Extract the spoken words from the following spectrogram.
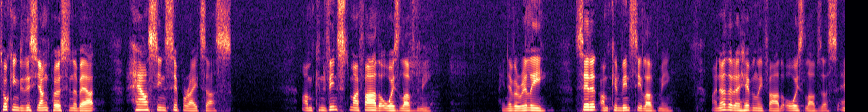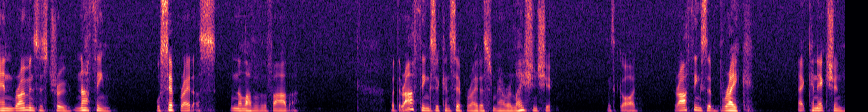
talking to this young person about how sin separates us, I'm convinced my father always loved me. He never really said it, I'm convinced he loved me. I know that our Heavenly Father always loves us, and Romans is true. Nothing will separate us from the love of the Father. But there are things that can separate us from our relationship with God. There are things that break that connection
